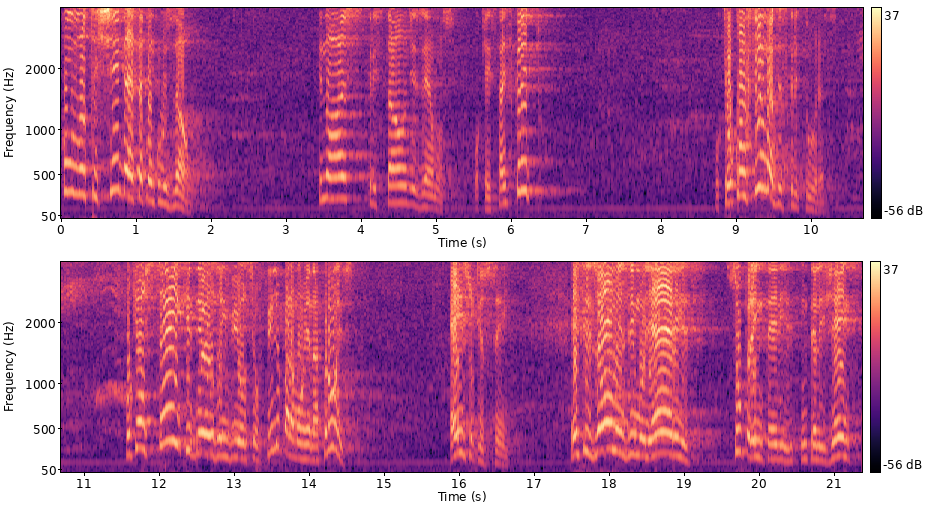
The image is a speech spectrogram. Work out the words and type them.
Como você chega a essa conclusão? E nós, cristãos, dizemos: Porque está escrito. Porque eu confio nas Escrituras. Porque eu sei que Deus enviou seu filho para morrer na cruz. É isso que eu sei. Esses homens e mulheres super inteligentes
